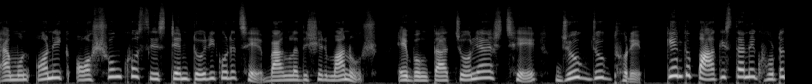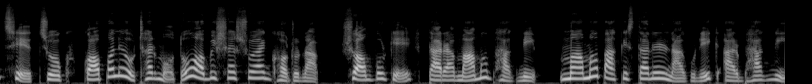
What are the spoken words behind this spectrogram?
এমন অনেক অসংখ্য সিস্টেম তৈরি করেছে বাংলাদেশের মানুষ এবং তা চলে আসছে যুগ যুগ ধরে। কিন্তু পাকিস্তানে ঘটেছে চোখ কপালে ওঠার মতো অবিশ্বাস্য এক ঘটনা। সম্পর্কে তারা মামা ভাগ্নি মামা পাকিস্তানের নাগরিক আর ভাগ্নি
